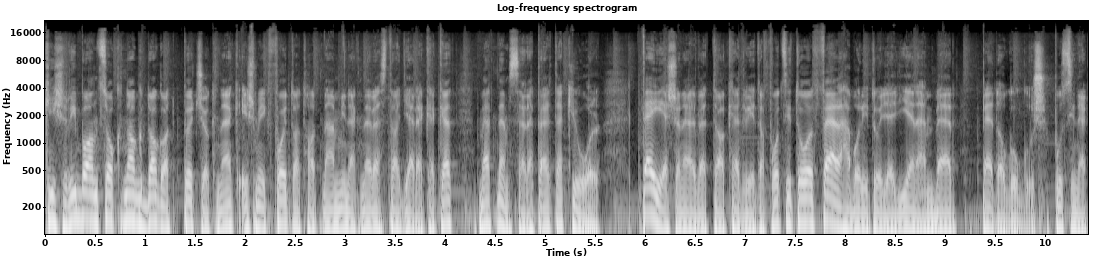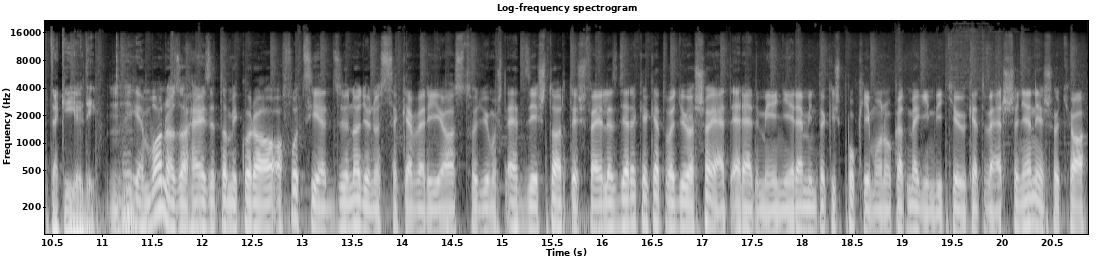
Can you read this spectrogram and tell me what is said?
kis ribancoknak, dagadt pöcsöknek, és még folytathatnám, minek nevezte a gyerekeket, mert nem szerepeltek jól. Teljesen elvette a kedvét a focitól, felháborító, hogy egy ilyen ember pedagógus. Puszi nektek, Ildi. Igen, van az a helyzet, amikor a, a foci edző nagyon összekeveri azt, hogy ő most edzést tart és fejlesz gyerekeket, vagy ő a saját eredményére, mint a kis pokémonokat megindítja őket versenyen, és hogyha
